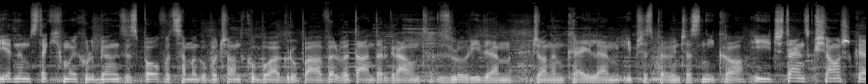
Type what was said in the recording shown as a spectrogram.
Jednym z takich moich ulubionych zespołów od samego początku była grupa Velvet Underground z Lou Reedem, Johnem Cale'em i przez pewien czas Nico. I czytając książkę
